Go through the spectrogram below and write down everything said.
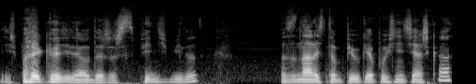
Gdzieś parę godzin uderzasz z 5 minut. A znaleźć tą piłkę później ciężko?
